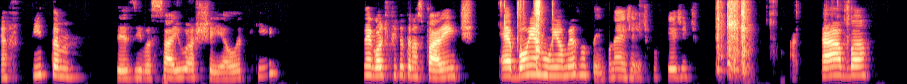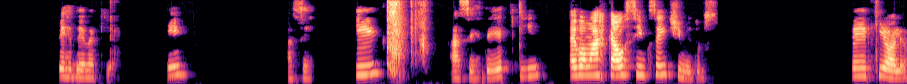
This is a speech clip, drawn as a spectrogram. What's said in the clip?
minha fita adesiva saiu, achei ela aqui. Esse negócio de fita transparente é bom e é ruim ao mesmo tempo, né, gente? Porque a gente acaba perdendo aqui, ó. Aqui. Acertei aqui. Acertei aqui. Aí vou marcar os 5 centímetros. Vem aqui, olha.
